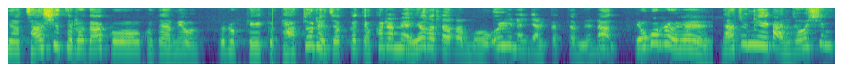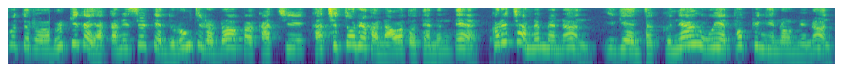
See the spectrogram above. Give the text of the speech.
요 잣이 들어가고 그다음에 이렇게 그다 졸여졌거든. 그러면 여기다가 뭐 올리는 날 같으면은 요거를 나중에 안 좋으신 분들은 물기가 약간 있을 때 누룽지를 넣어가 같이 같이 졸여가 나와도 되는데 그렇지 않으면은 이게 그냥 위에 토핑 해 놓으면은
